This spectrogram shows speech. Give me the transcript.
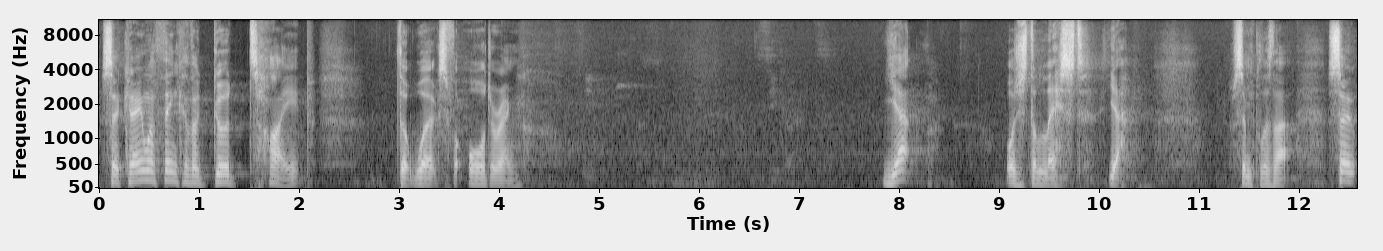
so can anyone think of a good type that works for ordering? Yeah, or just a list. Yeah, simple as that. So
